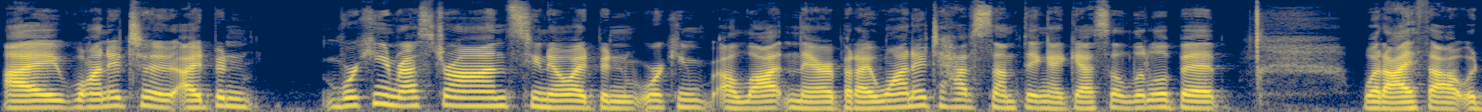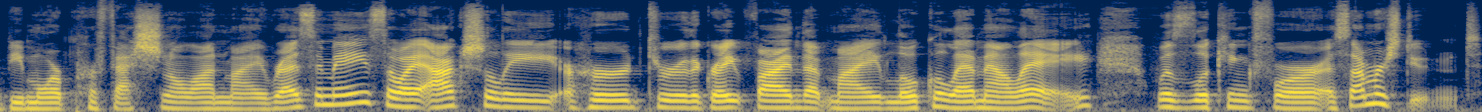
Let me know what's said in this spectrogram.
I wanted to. I'd been working in restaurants, you know, I'd been working a lot in there, but I wanted to have something, I guess, a little bit what I thought would be more professional on my resume. So I actually heard through the grapevine that my local MLA was looking for a summer student.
